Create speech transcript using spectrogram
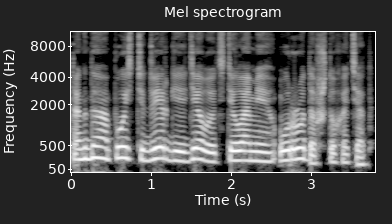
«Тогда пусть дверги делают с телами уродов, что хотят.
